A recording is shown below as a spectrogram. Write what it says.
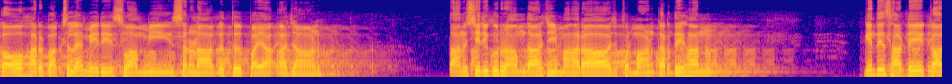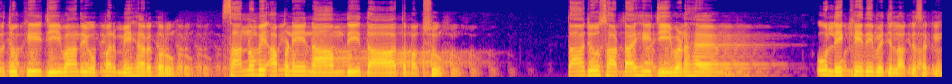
ਕਉ ਹਰ ਬਖਸ਼ ਲੈ ਮੇਰੇ ਸੁਆਮੀ ਸਰਣਾਗਤ ਪਿਆ ਅਜਾਨ ਧੰਨ ਸ੍ਰੀ ਗੁਰੂ ਰਾਮਦਾਸ ਜੀ ਮਹਾਰਾਜ ਫਰਮਾਨ ਕਰਦੇ ਹਨ, ਕਹਿੰਦੇ ਸਾਡੇ ਕਲਯੁਗੀ ਜੀਵਾਂ ਦੇ ਉੱਪਰ ਮਿਹਰ ਕਰੋ, ਸਾਨੂੰ ਵੀ ਆਪਣੇ ਨਾਮ ਦੀ ਦਾਤ ਬਖਸ਼ੋ। ਤਾਂ ਜੋ ਸਾਡਾ ਇਹ ਜੀਵਨ ਹੈ ਉਹ ਲੇਖੇ ਦੇ ਵਿੱਚ ਲੱਗ ਸਕੇ।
